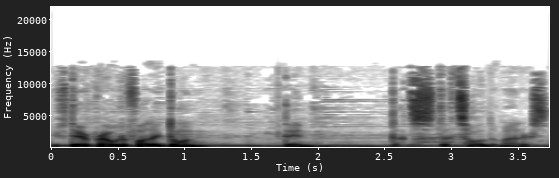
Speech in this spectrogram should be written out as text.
If they're proud of what I've done, then that's that's all that matters.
